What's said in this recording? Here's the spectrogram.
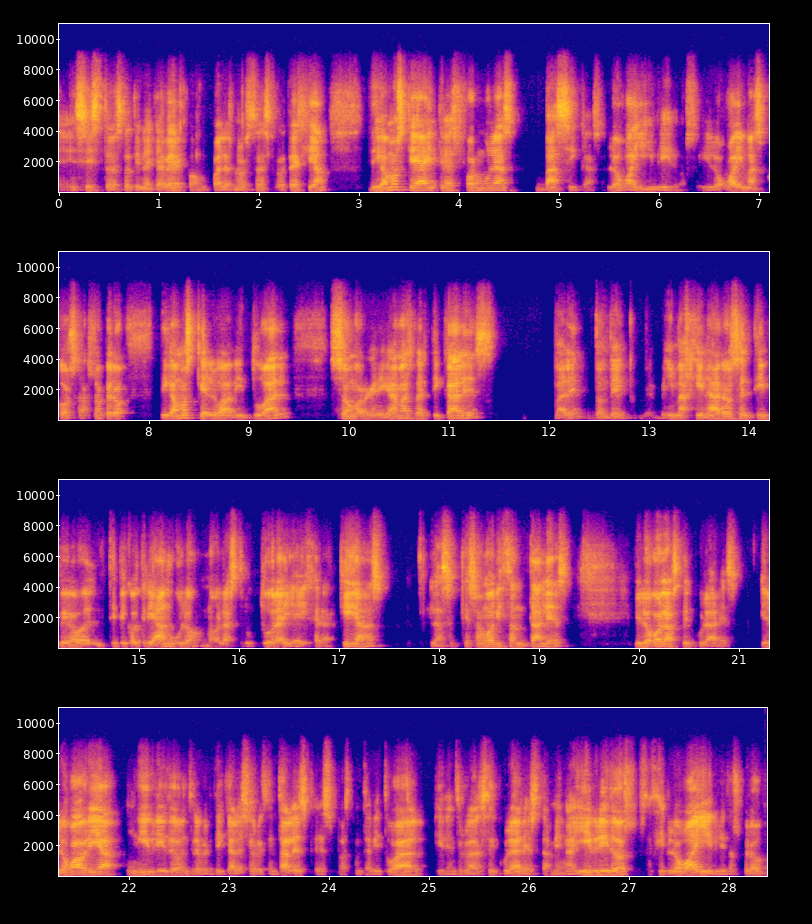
insisto, esto tiene que ver con cuál es nuestra estrategia, digamos que hay tres fórmulas básicas. Luego hay híbridos y luego hay más cosas, ¿no? Pero digamos que lo habitual son organigramas verticales, ¿vale? Donde imaginaros el típico, el típico triángulo, ¿no? La estructura y hay jerarquías, las que son horizontales, y luego las circulares. Y luego habría un híbrido entre verticales y horizontales, que es bastante habitual, y dentro de las circulares también hay híbridos, es decir, luego hay híbridos, pero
